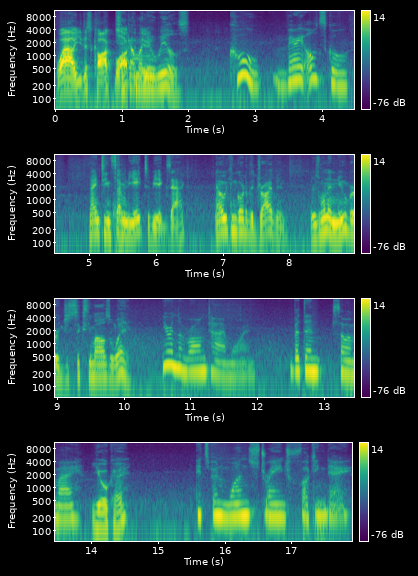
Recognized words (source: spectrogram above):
Wow, you just cock blocked Check out my dude. new wheels. Cool. Very old school. 1978 to be exact. Now we can go to the drive-in. There's one in Newberg just 60 miles away. You're in the wrong time, Warren. But then, so am I. You okay? It's been one strange fucking day.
